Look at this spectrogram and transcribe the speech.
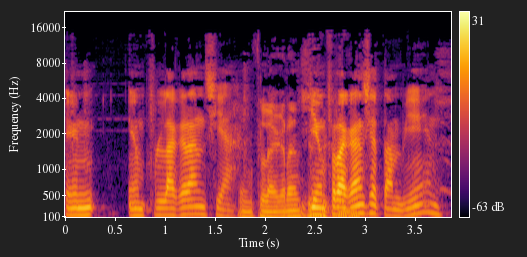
en, en flagrancia. En flagrancia. Y en sí, fragancia también.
